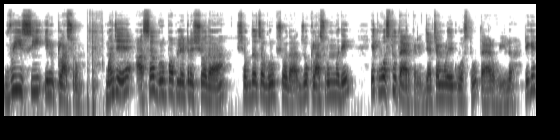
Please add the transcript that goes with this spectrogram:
we see in classroom म्हणजे असं ग्रुप ऑफ लेटर्स शोधा शब्दाचा ग्रुप शोधा जो क्लासरूममध्ये एक वस्तू तयार करेल ज्याच्यामुळे एक वस्तू तयार होईल. ठीक आहे?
